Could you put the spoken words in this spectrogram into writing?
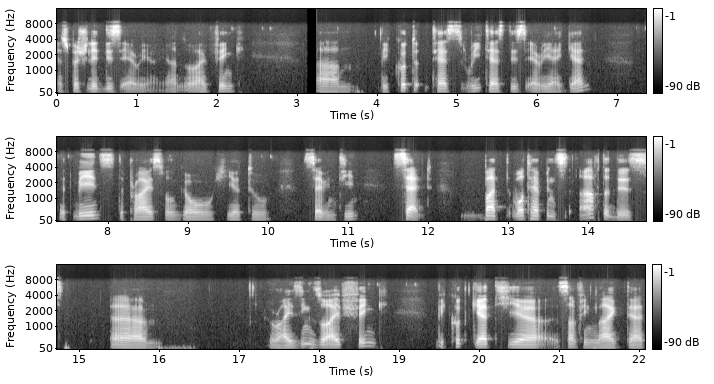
especially this area yeah so I think um, we could test retest this area again that means the price will go here to 17 cent. But what happens after this um, rising? So I think we could get here something like that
